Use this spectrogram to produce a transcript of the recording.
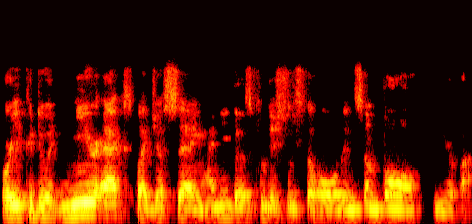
or you could do it near X by just saying, I need those conditions to hold in some ball nearby.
